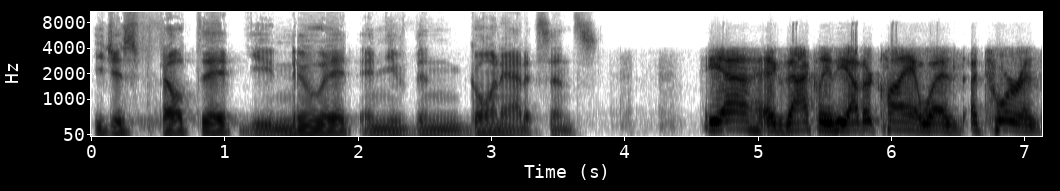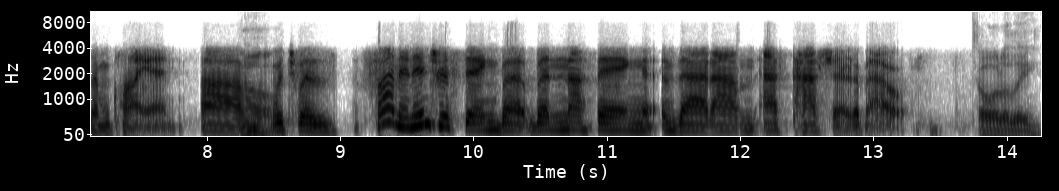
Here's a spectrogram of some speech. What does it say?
you just felt it, you knew it, and you've been going at it since. Yeah, exactly. The other client was a tourism client, um, oh. which was fun and interesting, but but nothing that I'm um, as passionate about. Totally,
